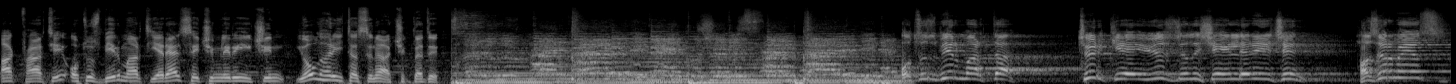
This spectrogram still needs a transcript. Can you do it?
AK Parti 31 Mart yerel seçimleri için yol haritasını açıkladı. 31 Mart'ta Türkiye Yüzyılı şehirleri için hazır mıyız?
